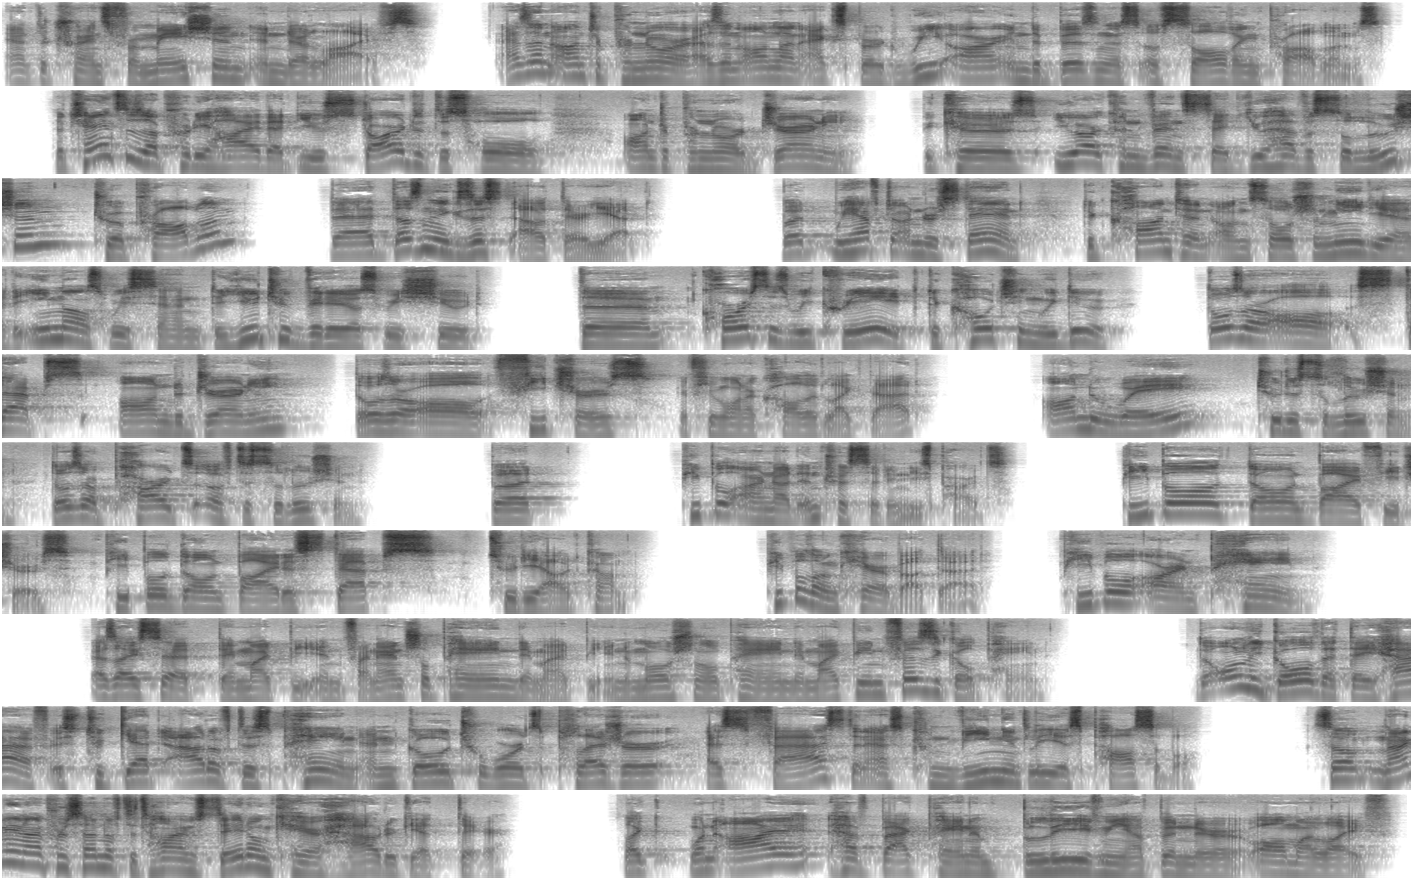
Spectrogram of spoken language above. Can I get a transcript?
and the transformation in their lives. As an entrepreneur, as an online expert, we are in the business of solving problems. The chances are pretty high that you started this whole entrepreneur journey because you are convinced that you have a solution to a problem that doesn't exist out there yet. But we have to understand the content on social media, the emails we send, the YouTube videos we shoot, the courses we create, the coaching we do. Those are all steps on the journey. Those are all features, if you want to call it like that, on the way to the solution. Those are parts of the solution. But people are not interested in these parts. People don't buy features, people don't buy the steps to the outcome. People don't care about that people are in pain. As I said, they might be in financial pain, they might be in emotional pain, they might be in physical pain. The only goal that they have is to get out of this pain and go towards pleasure as fast and as conveniently as possible. So, 99% of the times, they don't care how to get there. Like when I have back pain, and believe me, I've been there all my life,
